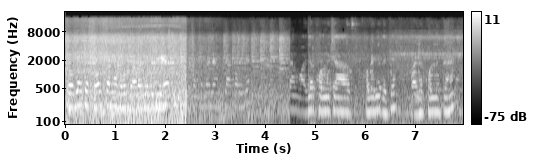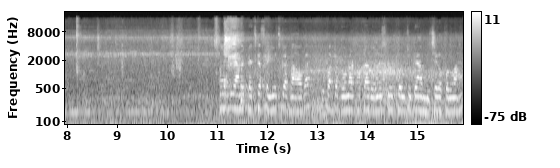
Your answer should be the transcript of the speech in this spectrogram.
प्रॉब्लम को सॉल्व करना बहुत ज़्यादा ज़रूरी है। वाइजर खोलने क्या खोलेंगे? देखिए वाइजर खोल लेते हैं। लिए हमें पेचकस का यूज़ करना होगा। ऊपर का दो नट होता है दोनों स्क्रू खोल चुके हैं हम नीचे का खोलना है।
